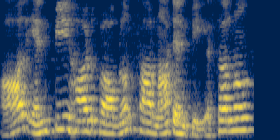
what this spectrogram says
all NP hard problems are not NP. Yes or no?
